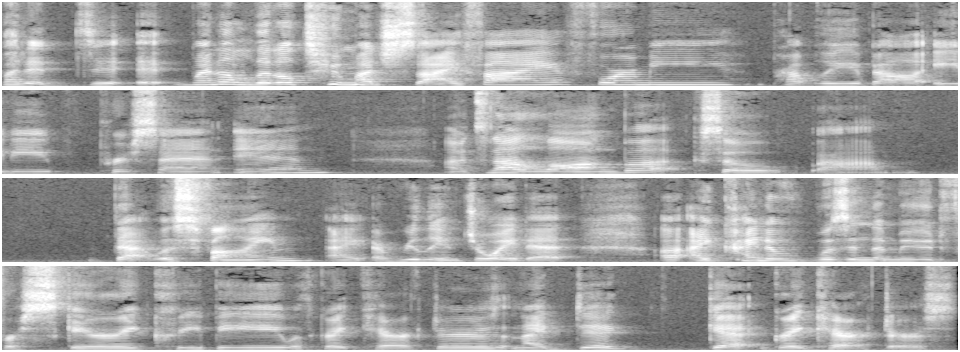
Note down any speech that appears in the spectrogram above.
but it, it went a little too much sci fi for me, probably about 80% in. Um, it's not a long book, so um, that was fine. I, I really enjoyed it. Uh, I kind of was in the mood for scary, creepy with great characters, and I did get great characters,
